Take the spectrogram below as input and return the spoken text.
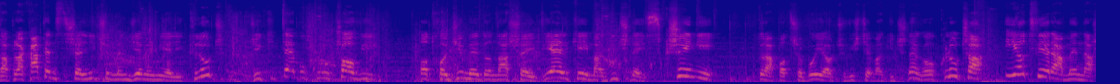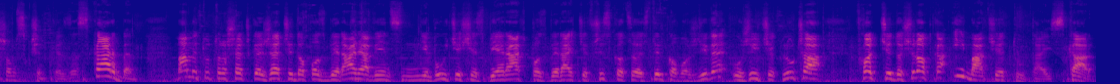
Za plakatem strzelniczym będziemy mieli klucz. Dzięki temu kluczowi podchodzimy do naszej wielkiej, magicznej skrzyni, która potrzebuje oczywiście magicznego klucza i otwieramy naszą skrzynkę ze skarbem. Mamy tu troszeczkę rzeczy do pozbierania, więc nie bójcie się zbierać, pozbierajcie wszystko, co jest tylko możliwe, użyjcie klucza, wchodźcie do środka i macie tutaj skarb.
